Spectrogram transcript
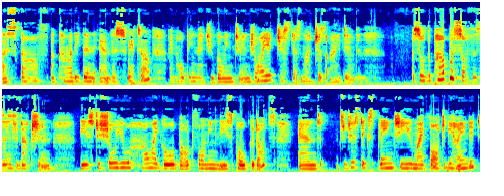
a scarf, a cardigan and a sweater. I'm hoping that you're going to enjoy it just as much as I did. So the purpose of this introduction is to show you how I go about forming these polka dots and to just explain to you my thought behind it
